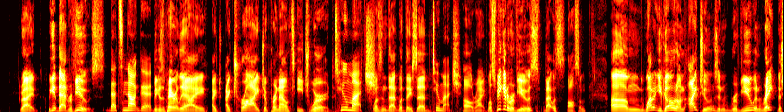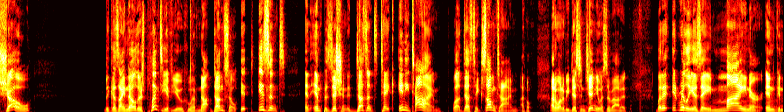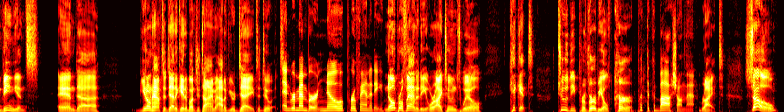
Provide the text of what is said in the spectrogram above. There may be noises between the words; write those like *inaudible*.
Right. We get bad reviews That's not good. because apparently I, I I try to pronounce each word. Too much. Wasn't that what they said? Too much. All right. Well, speaking of reviews, that was awesome. Um, why don't you go on iTunes and review and rate the show? Because I know there's plenty of you who have not done so. It isn't an imposition. It doesn't take any time. Well, it does take some time. I don't I don't want to be disingenuous about it. But it, it really is a minor inconvenience. And uh, you don't have to dedicate a bunch of time out of your day to do it. And remember, no profanity. No profanity, or iTunes will kick it to the proverbial curb. Put the kibosh on that. Right. So,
